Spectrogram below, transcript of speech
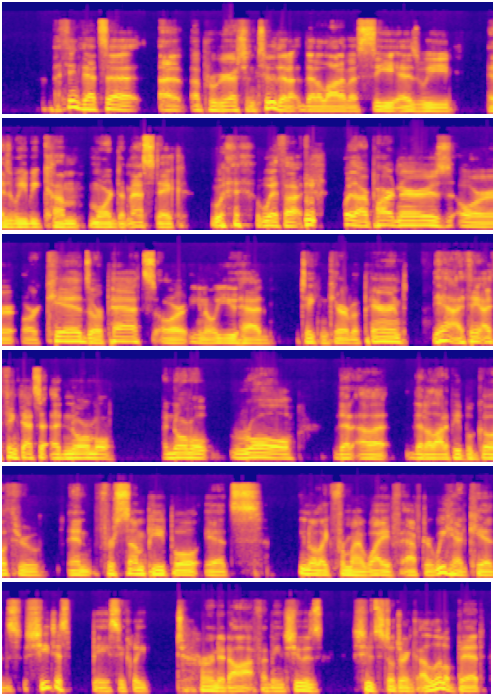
I think that's a, a a progression too that that a lot of us see as we as we become more domestic with, with our hmm. with our partners or or kids or pets or you know you had taking care of a parent. Yeah, I think I think that's a, normal a normal role that uh that a lot of people go through And for some people, it's, you know, like for my wife, after we had kids, she just basically turned it off. I mean, she was, she would still drink a little bit.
